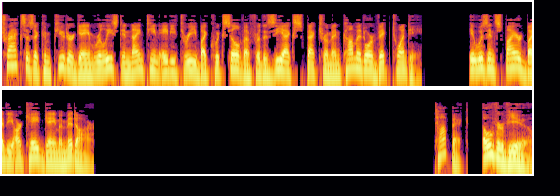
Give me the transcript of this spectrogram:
Trax is a computer game released in 1983 by Quicksilva for the ZX Spectrum and Commodore VIC-20. It was inspired by the arcade game Amidar. Overview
